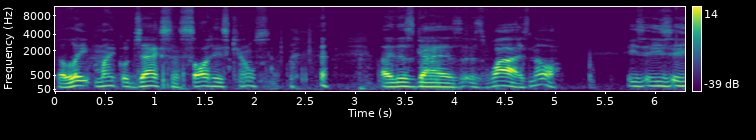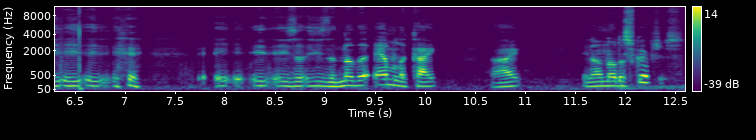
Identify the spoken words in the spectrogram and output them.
the late Michael Jackson, sought his counsel. like this guy is, is wise. No, he's he's he, he, he, he's a, he's another Amalekite. All right, you don't know the scriptures,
